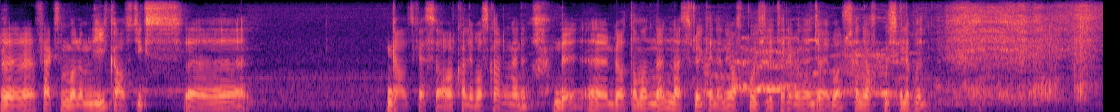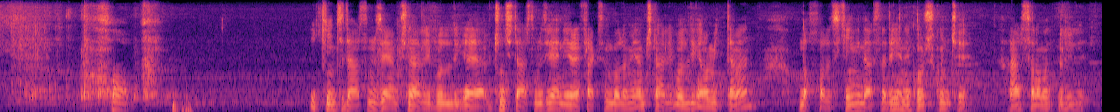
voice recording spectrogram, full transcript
re- refraksion bo'limi deydi kaustik orqali boshqariladi hamda bu yoq tomondan nastroykalarni yoqib qo'yishlar kerak bo'lgan joyi bor o'shani yoqib qo'ysanglar bo'ldi ho'p ikkinchi darsimizga ham tushunarli bo'ldi uchinchi darsimiz ya'ni refraksion bo'limi ham tushunarli bo'ldi degan umiddaman xudo xohlasa keyingi darslarda yana ko'rishguncha har salomat bo'linglar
